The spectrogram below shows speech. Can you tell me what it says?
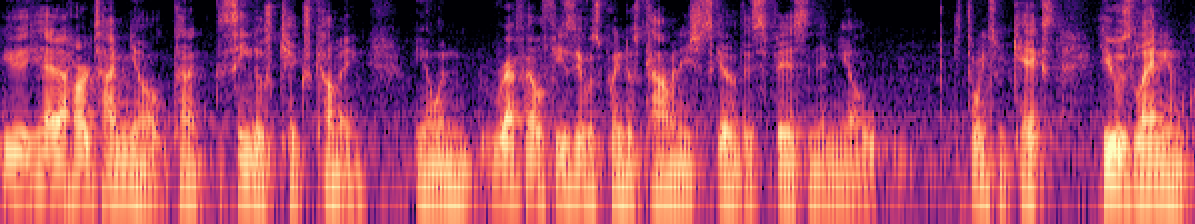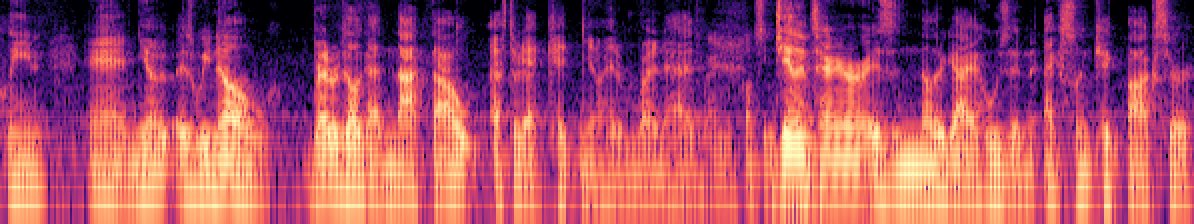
He had a hard time, you know, kind of seeing those kicks coming you know, when Rafael Fiziev was putting those combinations together with his fist and then, you know, throwing some kicks, he was landing them clean. And, you know, as we know, Brad Riddell got knocked out after that kick, you know, hit him right in the head. Right Jalen Turner is another guy who's an excellent kickboxer.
